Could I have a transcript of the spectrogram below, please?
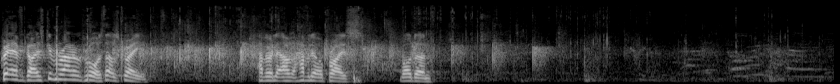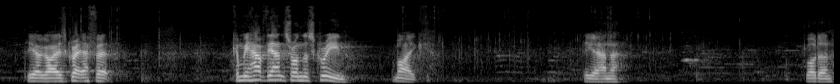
Great effort, guys. Give them a round of applause. That was great. Have a, have a little prize. Well done. There you go, guys. Great effort. Can we have the answer on the screen? Mike. There you go, Hannah. Well done.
